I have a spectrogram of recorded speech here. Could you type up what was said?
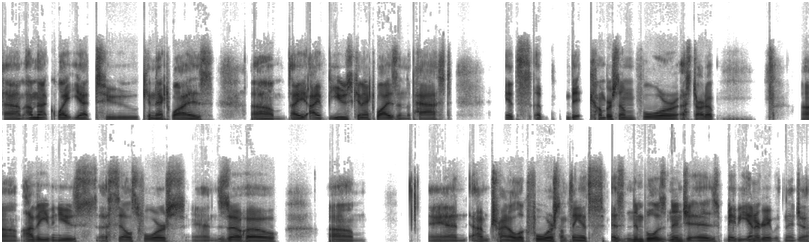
Um, I'm not quite yet to ConnectWise. Um, I, I've used ConnectWise in the past. It's a bit cumbersome for a startup. Um, I've even used uh, Salesforce and Zoho. Um, and I'm trying to look for something that's as nimble as Ninja is, maybe integrate with Ninja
